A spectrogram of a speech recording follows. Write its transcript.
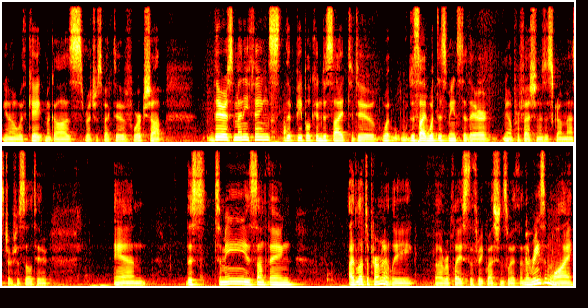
You know, with Kate Megaw's retrospective workshop there's many things that people can decide to do, what, decide what this means to their you know, profession as a Scrum Master facilitator. And this, to me, is something I'd love to permanently uh, replace the three questions with. And the reason why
